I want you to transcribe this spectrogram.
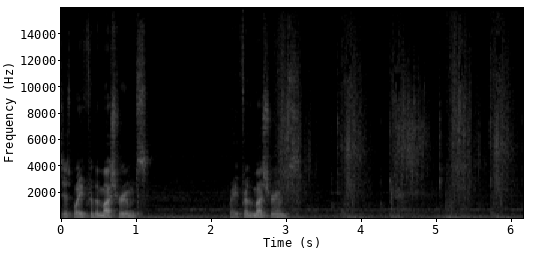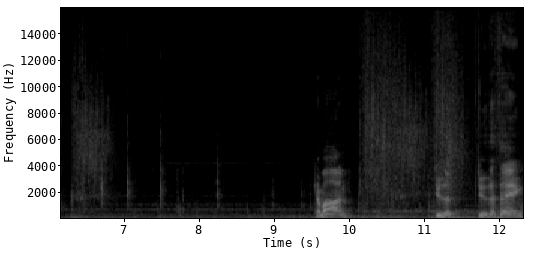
Just wait for the mushrooms. Wait for the mushrooms. Come on. Do the do the thing.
